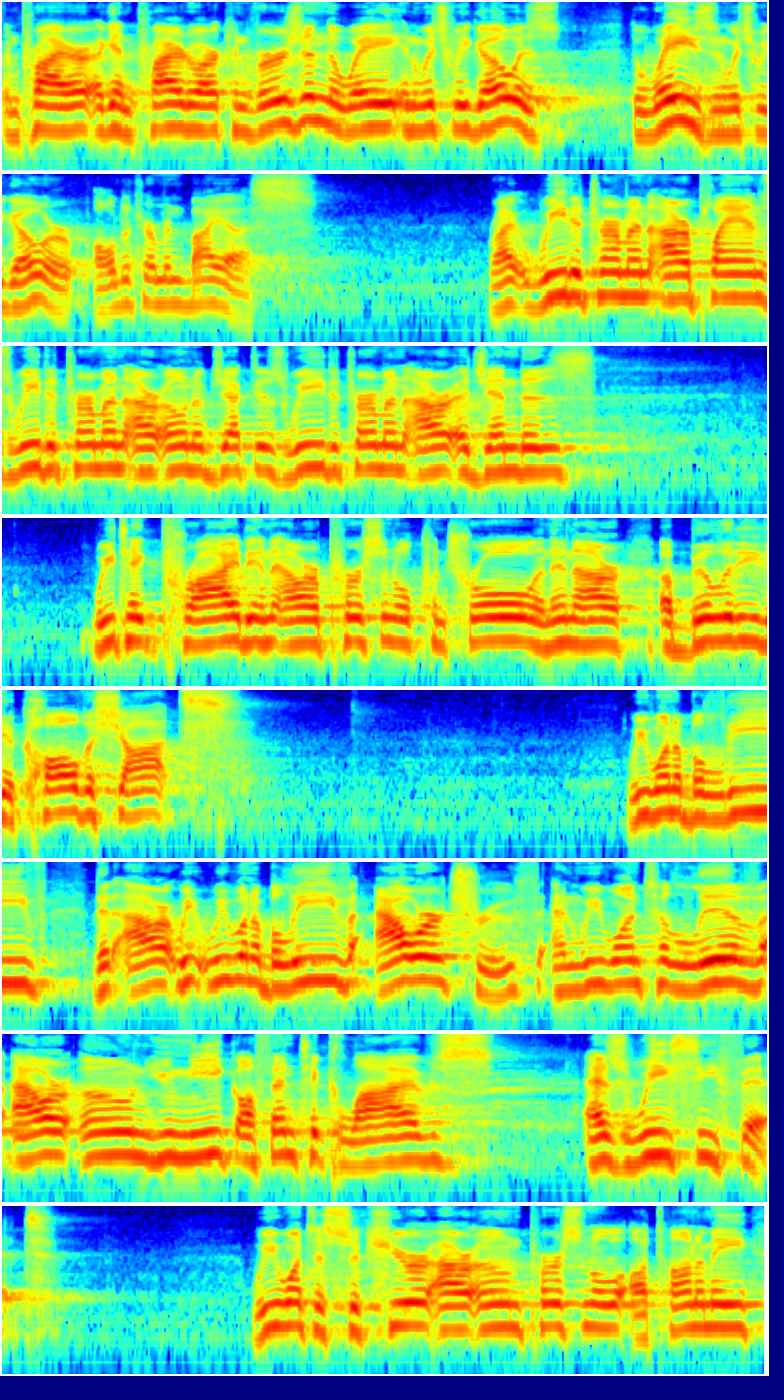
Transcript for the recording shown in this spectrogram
And prior, again, prior to our conversion, the way in which we go is the ways in which we go are all determined by us. Right? We determine our plans, we determine our own objectives, we determine our agendas. We take pride in our personal control and in our ability to call the shots. We want to believe that our we, we want to believe our truth and we want to live our own unique, authentic lives as we see fit. We want to secure our own personal autonomy.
